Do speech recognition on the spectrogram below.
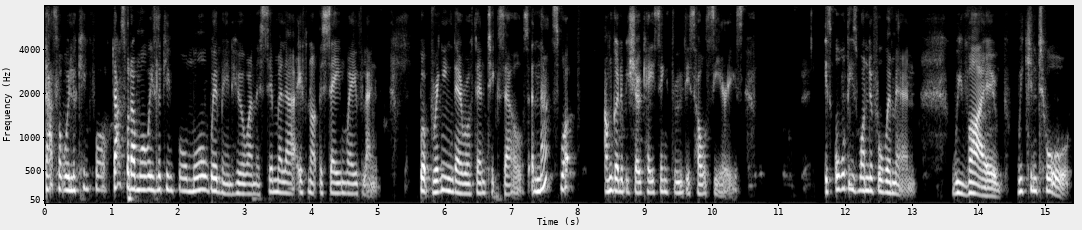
That's what we're looking for. That's what i'm always looking for more women who are on a similar if not the same wavelength but bringing their authentic selves. And that's what i'm going to be showcasing through this whole series. Is all these wonderful women. We vibe we can talk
